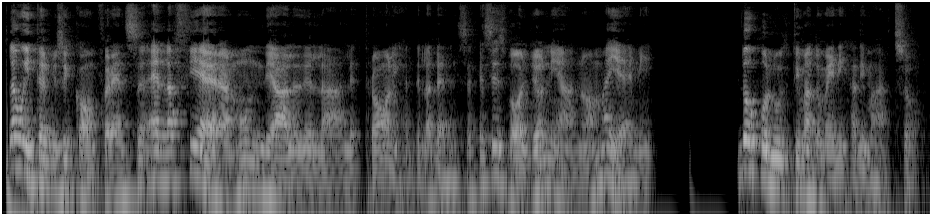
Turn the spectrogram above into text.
La Winter Music Conference è la fiera mondiale dell'elettronica e della dance che si svolge ogni anno a Miami dopo l'ultima domenica di marzo.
